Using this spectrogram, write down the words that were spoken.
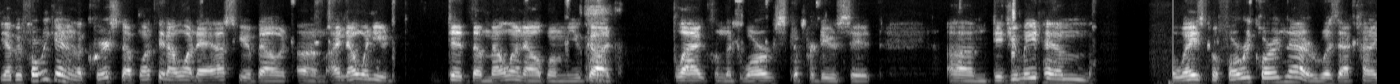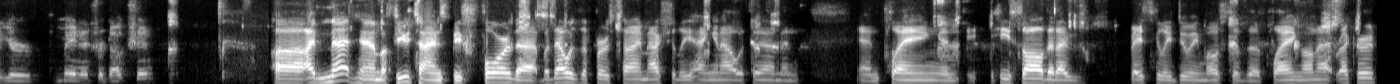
Yeah, before we get into the queer stuff, one thing I wanted to ask you about, um, I know when you did the Melon album, you got Blag from the Dwarves to produce it. Um, did you meet him ways before recording that, or was that kind of your main introduction? Uh, I met him a few times before that, but that was the first time actually hanging out with him and and playing. And he saw that I was basically doing most of the playing on that record,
